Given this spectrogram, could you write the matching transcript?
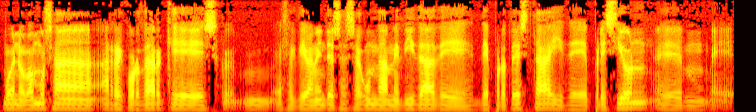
Bueno, vamos a, recordar que es mm, efectivamente esa segunda medida de, protesta y de presión. Em, eh,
